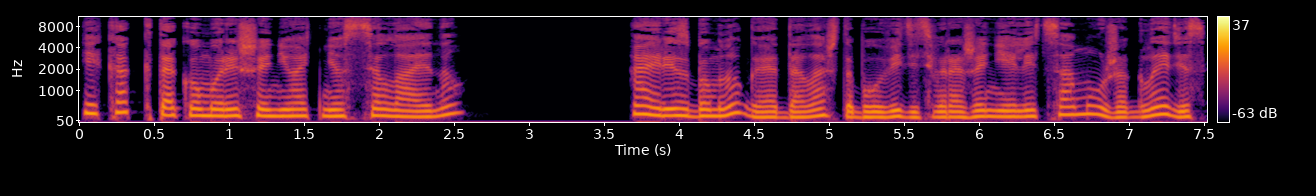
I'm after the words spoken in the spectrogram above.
«И как к такому решению отнесся Лайнел?» Айрис бы многое отдала, чтобы увидеть выражение лица мужа Глэдис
